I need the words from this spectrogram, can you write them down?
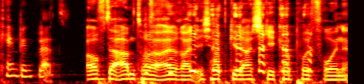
Campingplatz. Auf der Abenteuer Allrad. Ich hab gedacht, ich gehe kaputt, Freunde.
